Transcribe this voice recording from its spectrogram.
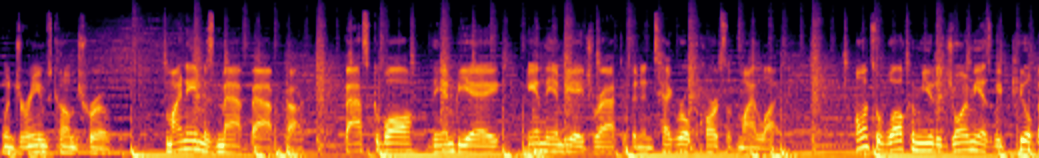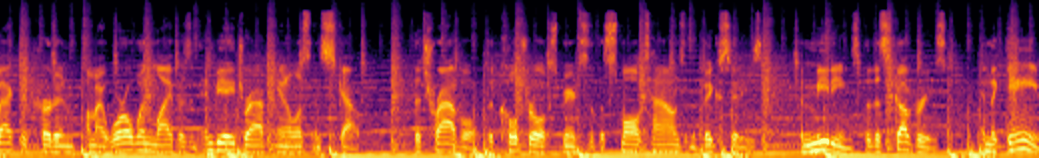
when dreams come true. My name is Matt Babcock. Basketball, the NBA, and the NBA draft have been integral parts of my life. I want to welcome you to join me as we peel back the curtain on my whirlwind life as an NBA draft analyst and scout. The travel, the cultural experiences of the small towns and the big cities, the meetings, the discoveries, and the game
